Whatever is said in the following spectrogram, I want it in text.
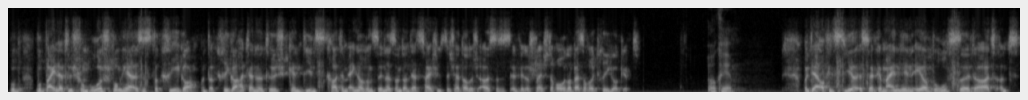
Wo, wobei natürlich vom Ursprung her ist es der Krieger. Und der Krieger hat ja natürlich keinen Dienstgrad im engeren Sinne, sondern der zeichnet sich ja dadurch aus, dass es entweder schlechtere oder bessere Krieger gibt. Okay. Und der Offizier ist ja gemeinhin eher Berufssoldat und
